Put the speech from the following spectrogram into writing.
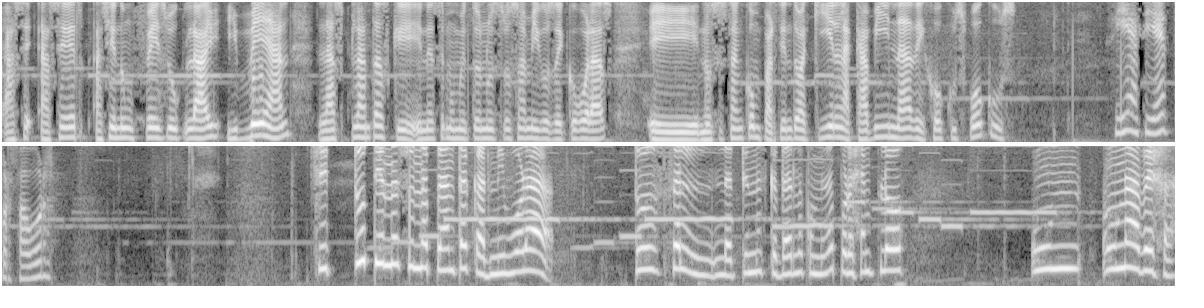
hace, hacer, haciendo un Facebook Live y vean las plantas que en este momento nuestros amigos de Coboraz eh, nos están compartiendo aquí en la cabina de Hocus Pocus. Sí, así es, por favor. Si tú tienes una planta carnívora, tú se la tienes que dar la comida. Por ejemplo, un, una abeja.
